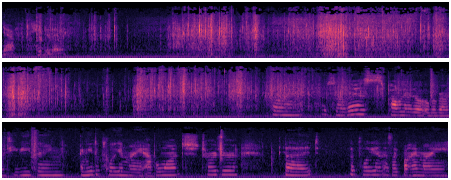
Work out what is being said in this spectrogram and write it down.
yeah, hated it. Um, so this, probably gonna go over by my TV thing. I need to plug in my Apple Watch charger, but the plug-in is like behind my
